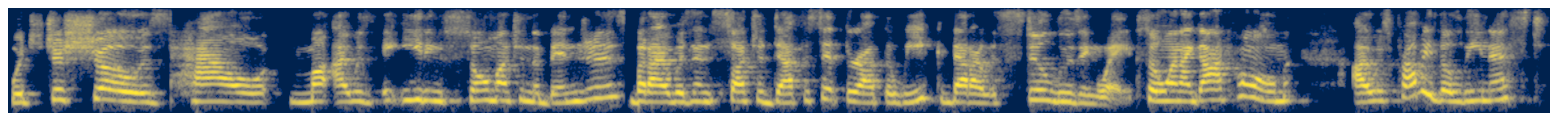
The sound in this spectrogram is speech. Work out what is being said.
which just shows how I was eating so much in the binges, but I was in such a deficit throughout the week that I was still losing weight. So when I got home, I was probably the leanest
